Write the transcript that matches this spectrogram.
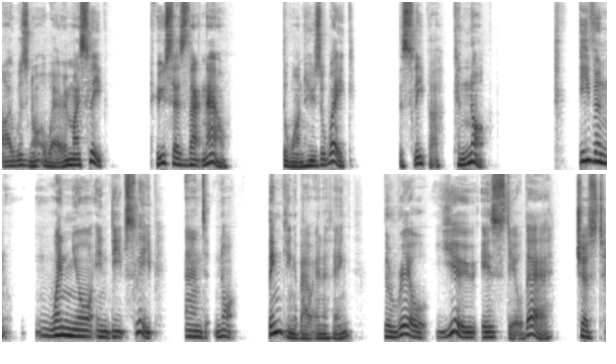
I was not aware in my sleep. Who says that now? The one who's awake. The sleeper cannot. Even when you're in deep sleep and not thinking about anything, the real you is still there, just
